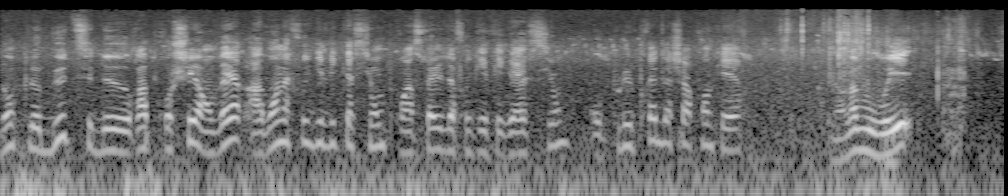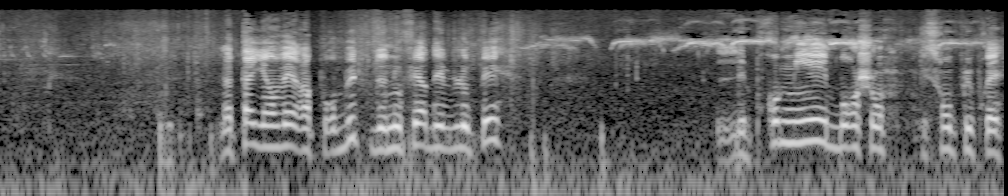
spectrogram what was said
Donc le but c'est de rapprocher en verre avant la fructification pour installer la fructification au plus près de la charpentière. Alors là vous voyez, la taille en verre a pour but de nous faire développer les premiers bourgeons qui sont au plus près.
